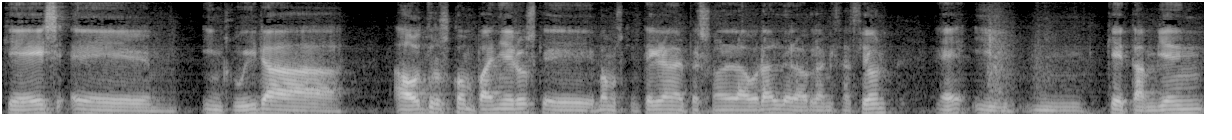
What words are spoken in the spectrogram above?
que es eh, incluir a, otros compañeros que, vamos, que integran el personal laboral de la organización y mm, que también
